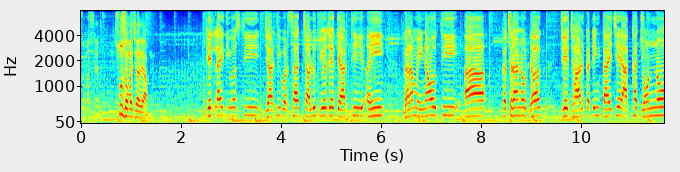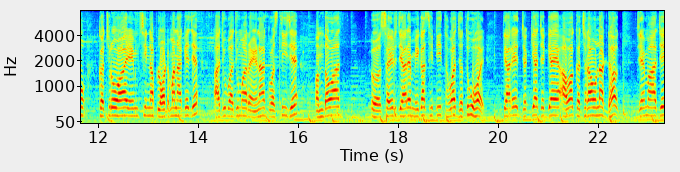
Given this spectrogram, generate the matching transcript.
શું સમસ્યા છે? શું સમસ્યા છે આપને? કેટલાય દિવસથી જ્યારથી વરસાદ ચાલુ થયો છે ત્યારથી અહીં ઘણા મહિનાઓથી આ કચરાનો ઢગ જે ઝાડ કટિંગ થાય છે આખા ઝોનનો કચરો આ એમસીના પ્લોટમાં નાખે છે. આજુબાજુમાં રહેણાંક વસ્તી છે. અમદાવાદ શહેર જ્યારે મેગા સિટી થવા જતું હોય ત્યારે જગ્યા જગ્યાએ આવા કચરાઓના ઢગ જેમ આજે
